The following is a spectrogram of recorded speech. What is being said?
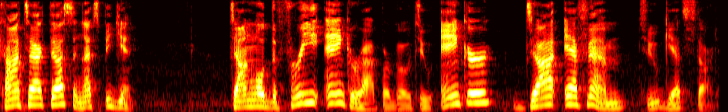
Contact us and let's begin. Download the free Anchor app or go to anchor.fm to get started.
